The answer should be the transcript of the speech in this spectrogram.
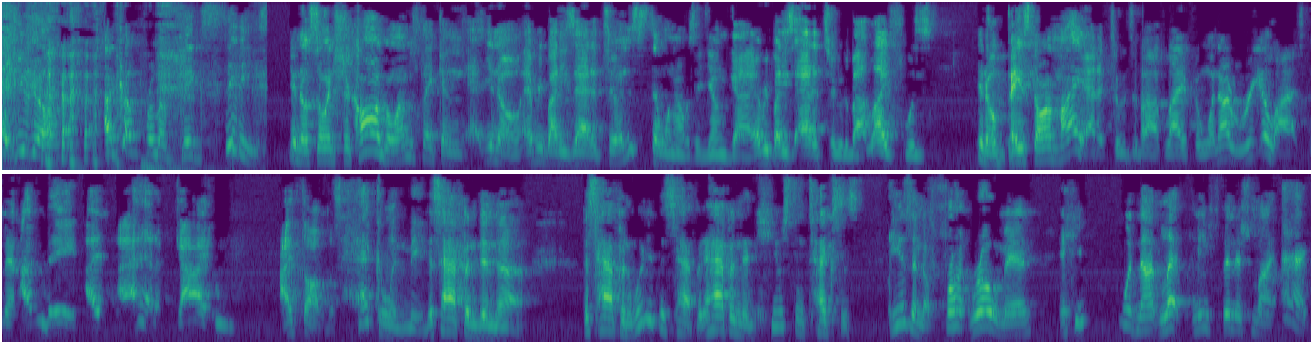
you know, I come from a big city. You know, so in Chicago, I'm thinking, you know, everybody's attitude, and this is still when I was a young guy, everybody's attitude about life was, you know, based on my attitudes about life. And when I realized, man, I made, I, I had a guy who I thought was heckling me. This happened in, uh, this happened, where did this happen? It happened in Houston, Texas. He is in the front row, man, and he would not let me finish my act.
